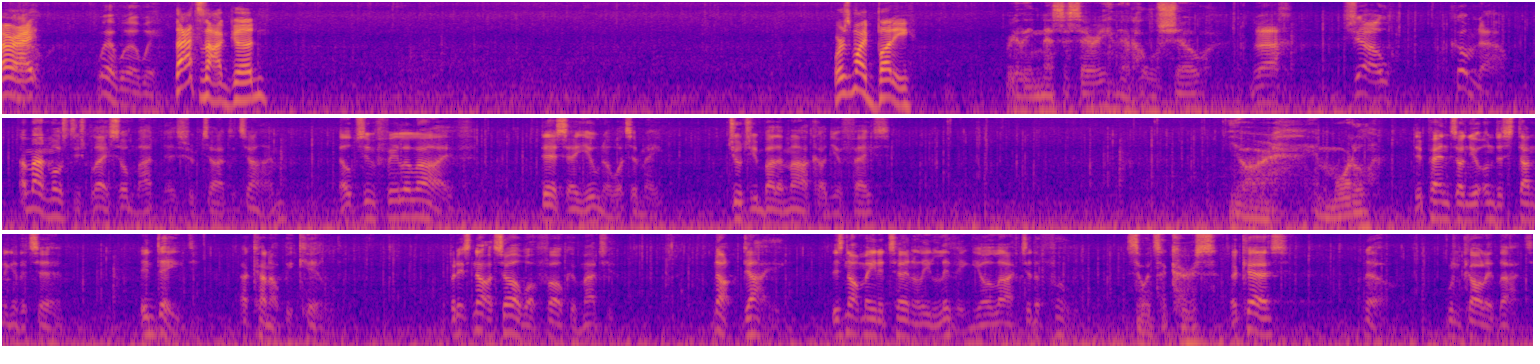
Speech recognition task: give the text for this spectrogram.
All right, Now, where were we? that's not good. Where's my buddy? Really necessary, that whole show? Ah, show. Come now. A man must display some madness from time to time. Helps him feel alive. Dare say you know what I mean. Judging by the mark on your face. You're immortal? Depends on your understanding of the term. Indeed, I cannot be killed. But it's not at all what folk imagine. Not dying does not mean eternally living your life to the full. So it's a curse? A curse? No, wouldn't call it that.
